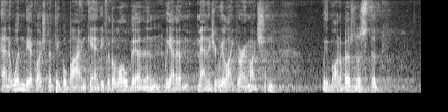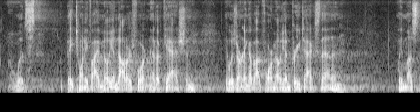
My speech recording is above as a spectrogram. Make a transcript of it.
and it wouldn't be a question of people buying candy for the low bid. And we had a manager we liked very much, and we bought a business that was paid $25 million for it net of cash, and it was earning about 4 million pre-tax then, and we must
